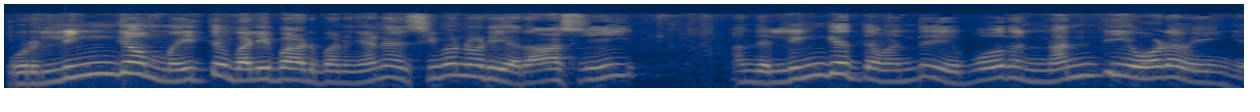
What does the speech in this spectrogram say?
ஒரு லிங்கம் வைத்து வழிபாடு பண்ணுங்க. ஏன்னா சிவனுடைய ராசி அந்த லிங்கத்தை வந்து எப்போதும் நந்தியோட வைங்க.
